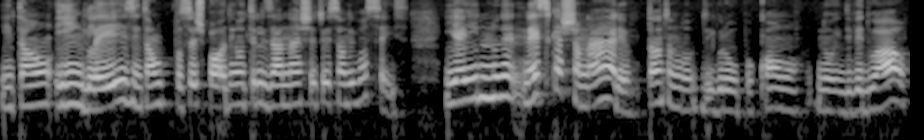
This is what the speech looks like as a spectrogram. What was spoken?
então, em inglês, então vocês podem utilizar na instituição de vocês. E aí, nesse questionário, tanto no de grupo como no individual,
